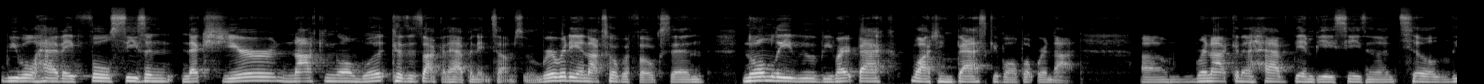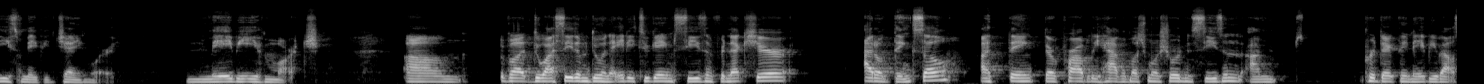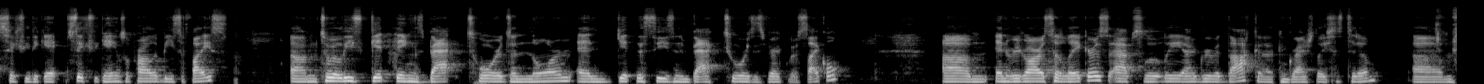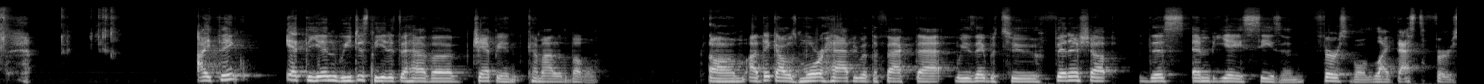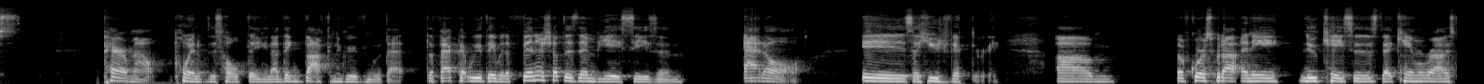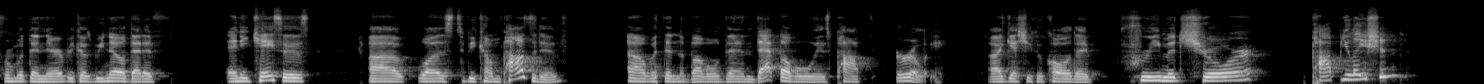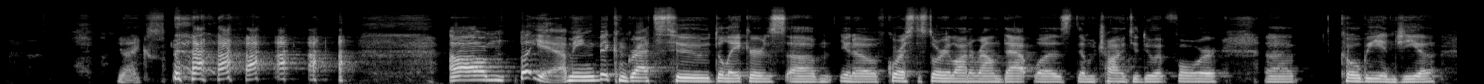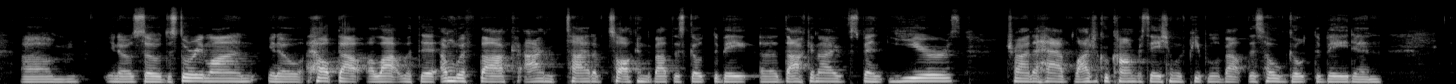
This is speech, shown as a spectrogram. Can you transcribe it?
we will have a full season next year, knocking on wood, because it's not going to happen anytime soon. We're already in October, folks, and normally we would be right back watching basketball, but we're not. Um, we're not going to have the NBA season until at least maybe January, maybe even March. Um, but do I see them doing an 82 game season for next year? I don't think so. I think they'll probably have a much more shortened season. I'm predicting maybe about 60 to get 60 games will probably be suffice um, to at least get things back towards a norm and get the season back towards its regular cycle. Um, in regards to the Lakers, absolutely, I agree with Doc. Uh, congratulations to them. Um, I think at the end we just needed to have a champion come out of the bubble. Um, I think I was more happy with the fact that we was able to finish up this NBA season, first of all, like that's the first paramount point of this whole thing. And I think Doc can agree with me with that. The fact that we was able to finish up this NBA season at all is a huge victory. Um, of course, without any new cases that came arise from within there, because we know that if any cases uh, was to become positive uh, within the bubble, then that bubble is popped early. I guess you could call it a premature population. Yikes. um, but yeah, I mean, big congrats to the Lakers. Um, you know, of course, the storyline around that was them trying to do it for uh, Kobe and Gia. Um, you know, so the storyline, you know, helped out a lot with it. I'm with Doc. I'm tired of talking about this GOAT debate. Uh, Doc and I've spent years trying to have logical conversation with people about this whole goat debate and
